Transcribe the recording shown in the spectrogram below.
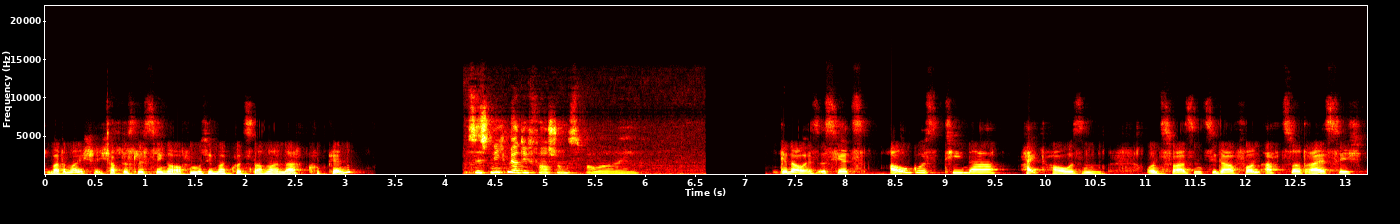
warte mal, ich, ich habe das Listing offen, muss ich mal kurz nochmal nachgucken. Es ist nicht mehr die Forschungsbrauerei. Genau, es ist jetzt Augustina Heidhausen. Und zwar sind sie da von 1830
